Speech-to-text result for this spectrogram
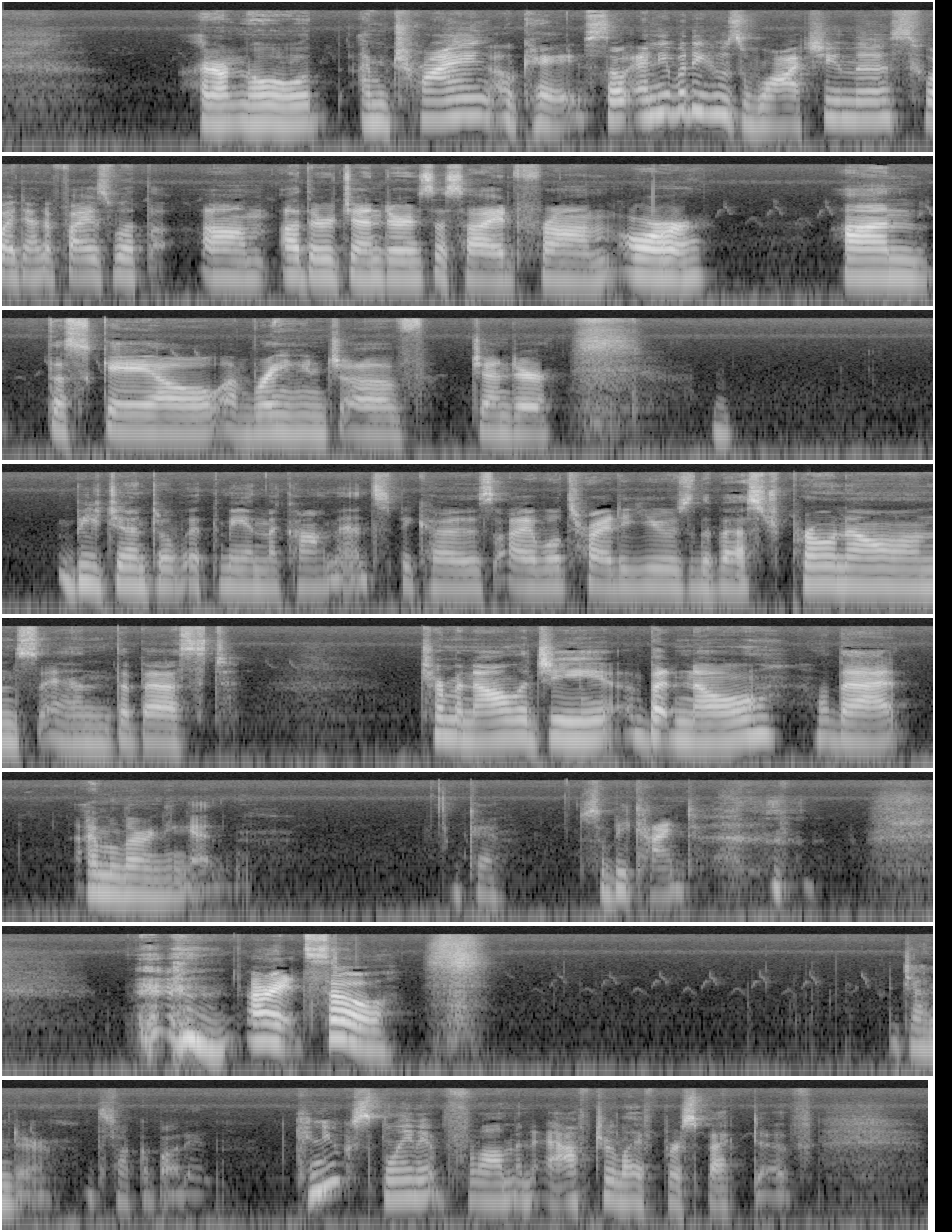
I don't know. I'm trying. Okay, so anybody who's watching this who identifies with um, other genders aside from or on the scale, a range of gender, be gentle with me in the comments because I will try to use the best pronouns and the best terminology, but know that I'm learning it. Okay, so be kind. All right, so gender, let's talk about it. Can you explain it from an afterlife perspective?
